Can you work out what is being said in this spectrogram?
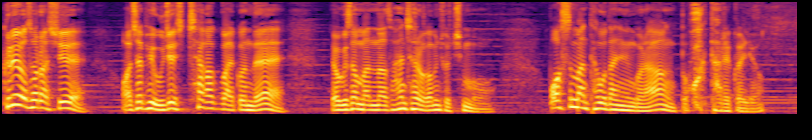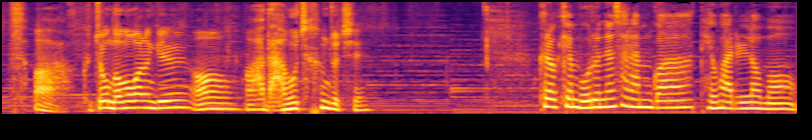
그래요, 설아 씨. 어차피 우재 씨 차 갖고 갈 건데 여기서 만나서 한 차로 가면 좋지 뭐. 버스만 타고 다니는 거랑 또 확 다를걸요. 아, 그쪽 넘어가는 길, 어, 아, 나무 참 좋지. 그렇게 모르는 사람과 대화를 넘어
